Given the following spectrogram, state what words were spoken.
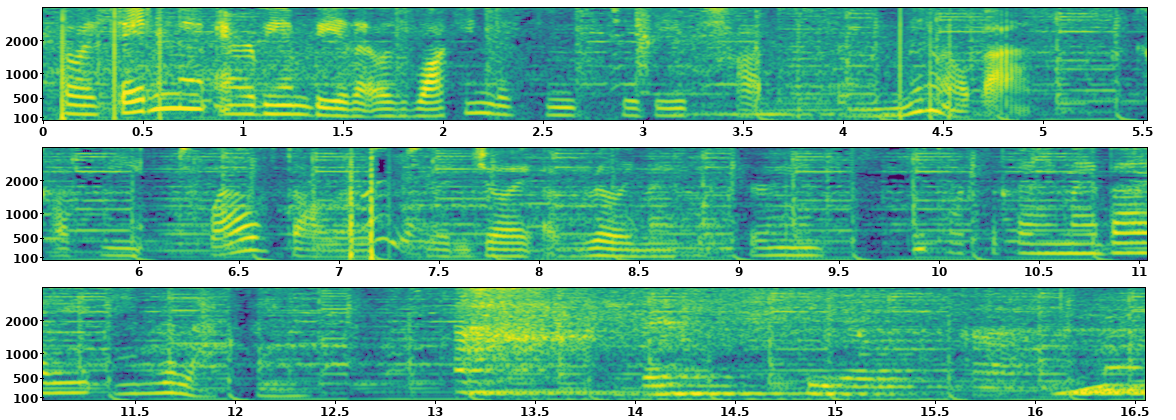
So I stayed in an Airbnb that was walking distance to these hot spring mineral baths. It cost me $12 to enjoy a really nice experience, detoxifying my body and relaxing. Ah, this feels amazing.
